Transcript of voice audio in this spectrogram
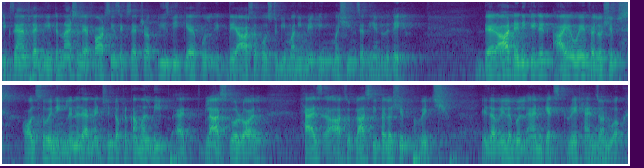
exams like the international FRCS, etc. Please be careful. It, they are supposed to be money-making machines at the end of the day. There are dedicated IOA fellowships also in England, as I mentioned. Dr. Kamal Deep at Glasgow Royal has an arthroplasty fellowship which is available and gets great hands-on work.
